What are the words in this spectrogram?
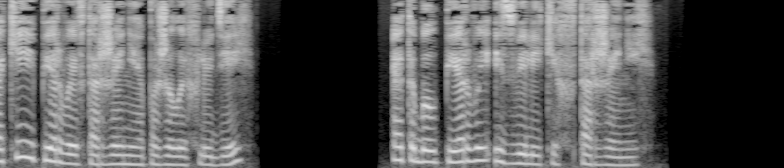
Какие первые вторжения пожилых людей? Это был первый из великих вторжений.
